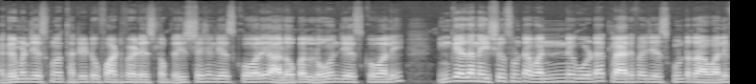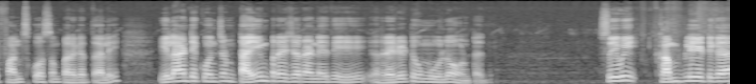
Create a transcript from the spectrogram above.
అగ్రిమెంట్ చేసుకున్న థర్టీ టు ఫార్టీ ఫైవ్ డేస్లో రిజిస్ట్రేషన్ చేసుకోవాలి. ఆ లోపల లోన్ చేసుకోవాలి. ఇంకేదైనా ఇష్యూస్ ఉంటే అవన్నీ కూడా క్లారిఫై చేసుకుంటూ రావాలి. ఫండ్స్ కోసం పరిగెత్తాలి. ఇలాంటి కొంచెం టైం ప్రెషర్ అనేది రెడీ టు మూవ్లో ఉంటుంది. సో ఇవి కంప్లీట్గా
